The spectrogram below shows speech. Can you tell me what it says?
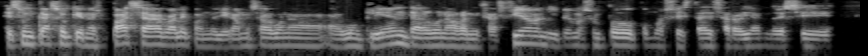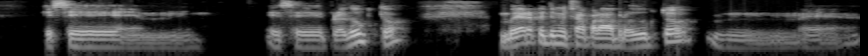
es un caso que nos pasa, ¿vale? Cuando llegamos a, alguna, algún cliente, a alguna organización y vemos un poco cómo se está desarrollando ese, ese, ese producto. Voy a repetir mucho la palabra producto. Mm, eh,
